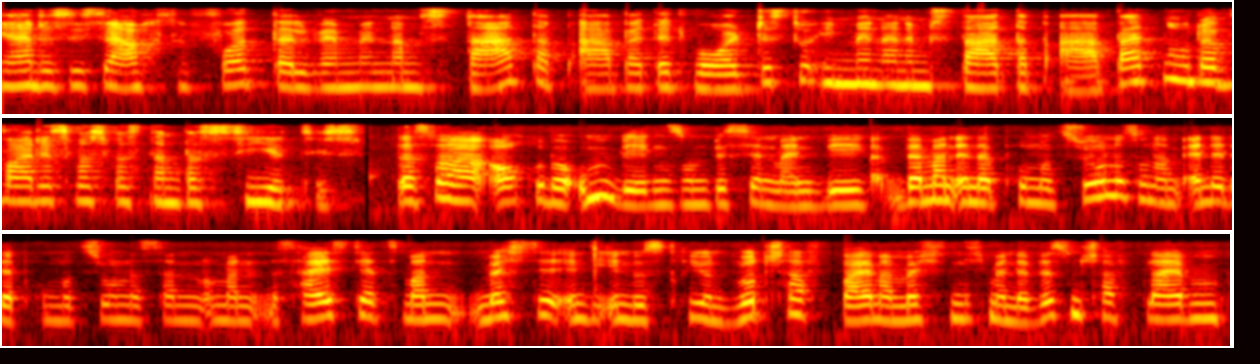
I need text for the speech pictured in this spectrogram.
Ja, das ist ja auch der Vorteil, wenn man in einem Startup arbeitet. Wolltest du immer in einem Startup arbeiten oder war das was, was dann passiert ist? Das war auch über Umwegen so ein bisschen mein Weg. Wenn man in der Promotion ist und am Ende der Promotion ist, dann, und man, das heißt jetzt, man möchte in die Industrie und Wirtschaft, weil man möchte nicht mehr in der Wissenschaft bleiben,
